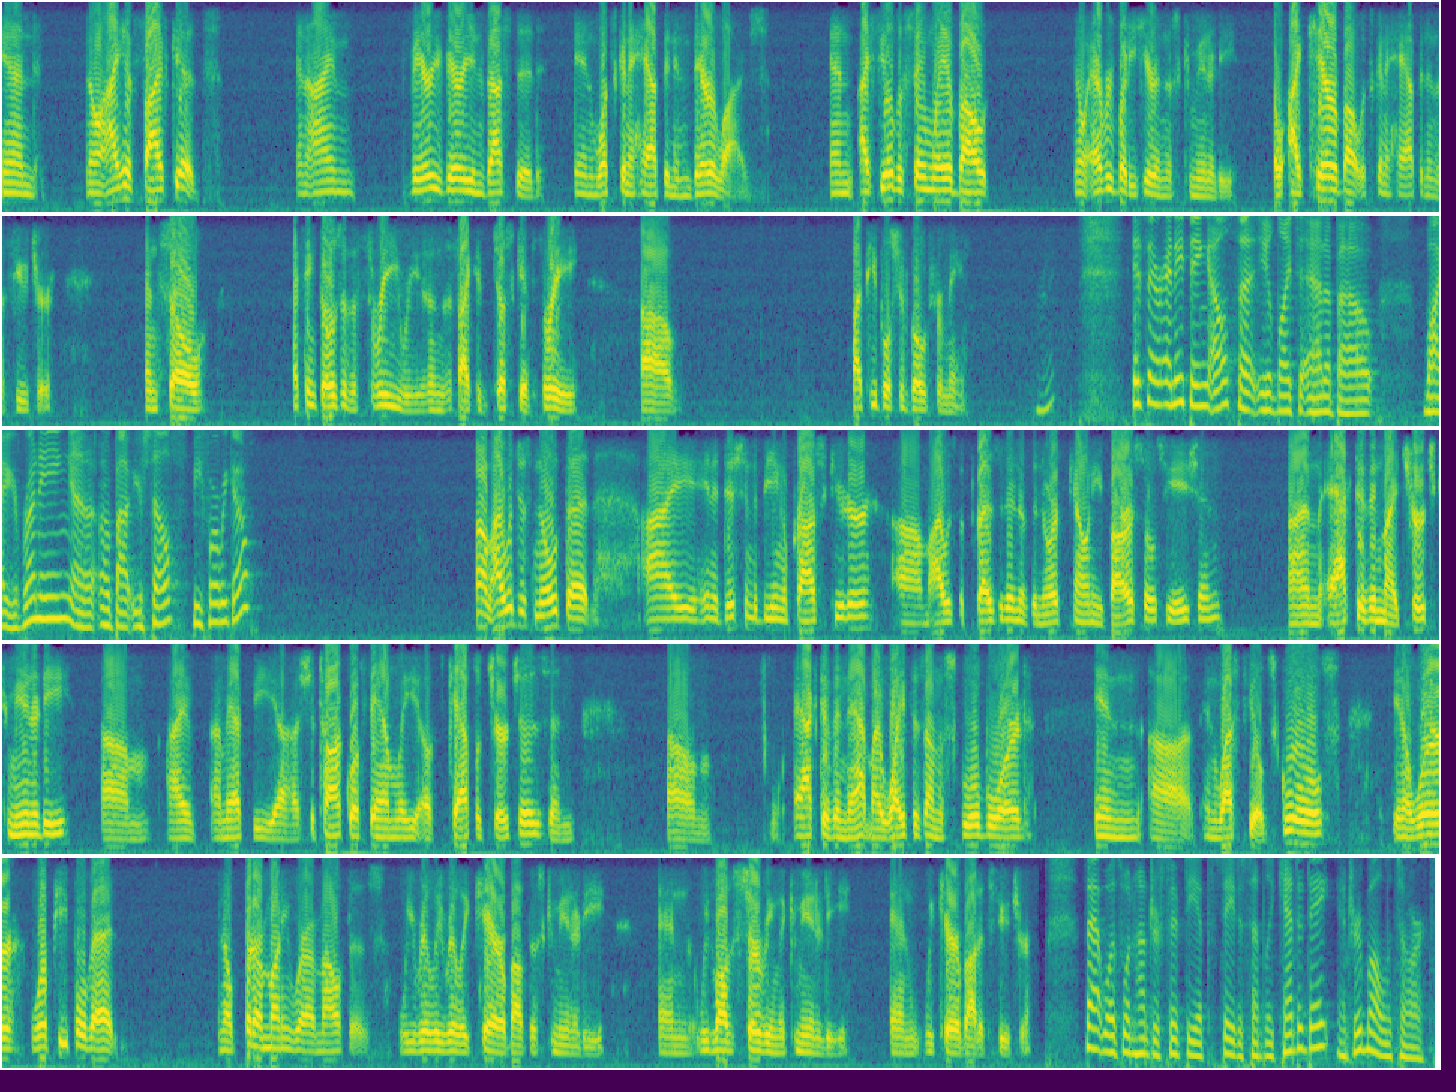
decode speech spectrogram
And you know, I have five kids, and I'm very very invested in what's going to happen in their lives and I feel the same way about you know everybody here in this community. I care about what's going to happen in the future, and so I think those are the three reasons. If I could just give three, uh, why people should vote for me. Right. Is there anything else that you'd like to add about why you're running, uh, about yourself before we go? Um, I would just note that I, in addition to being a prosecutor, um, I was the president of the North County Bar Association. I'm active in my church community. Um, I, I'm at the uh, Chautauqua family of Catholic churches and um, active in that. My wife is on the school board in uh, in Westfield schools. You know, we're we're people that you know put our money where our mouth is. We really, really care about this community, and we love serving the community and we care about its future. That was 150th State Assembly candidate Andrew Molitor.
